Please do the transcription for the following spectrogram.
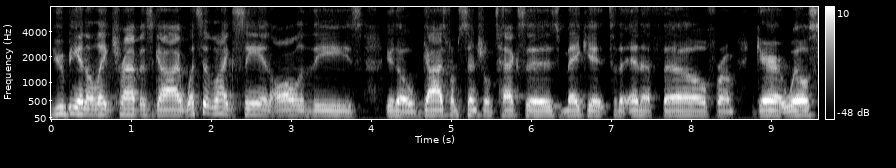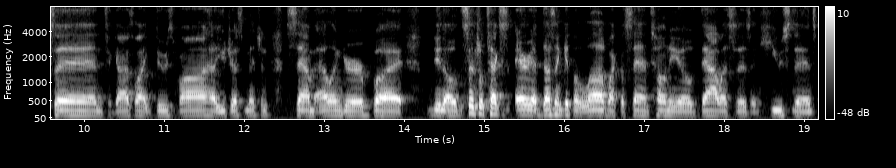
you being a Lake Travis guy, what's it like seeing all of these, you know, guys from Central Texas make it to the NFL, from Garrett Wilson to guys like Deuce Vaughn, how you just mentioned Sam Ehlinger, but you know, the Central Texas area doesn't get the love like the San Antonio, Dallases, and Houston's.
